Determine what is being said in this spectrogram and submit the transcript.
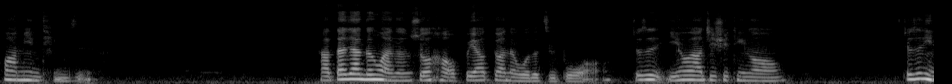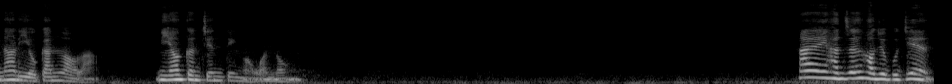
画面停止。好，大家跟婉人说好，不要断了我的直播，哦，就是以后要继续听哦。就是你那里有干扰啦，你要更坚定哦，婉龙。嗨，韩真，好久不见。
